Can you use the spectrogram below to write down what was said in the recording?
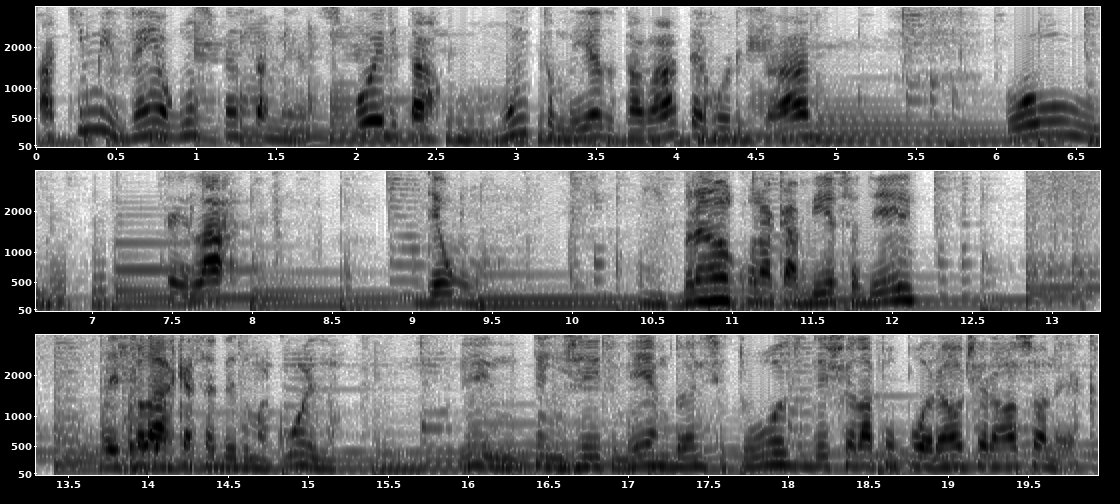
Aqui me vem alguns pensamentos. Ou ele tá com muito medo, tava aterrorizado, ou sei lá, deu um, um branco na cabeça dele. Ele falar, ah, quer saber de uma coisa? E não tem jeito mesmo, dane-se tudo, deixa eu ir lá pro porão tirar uma soneca.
